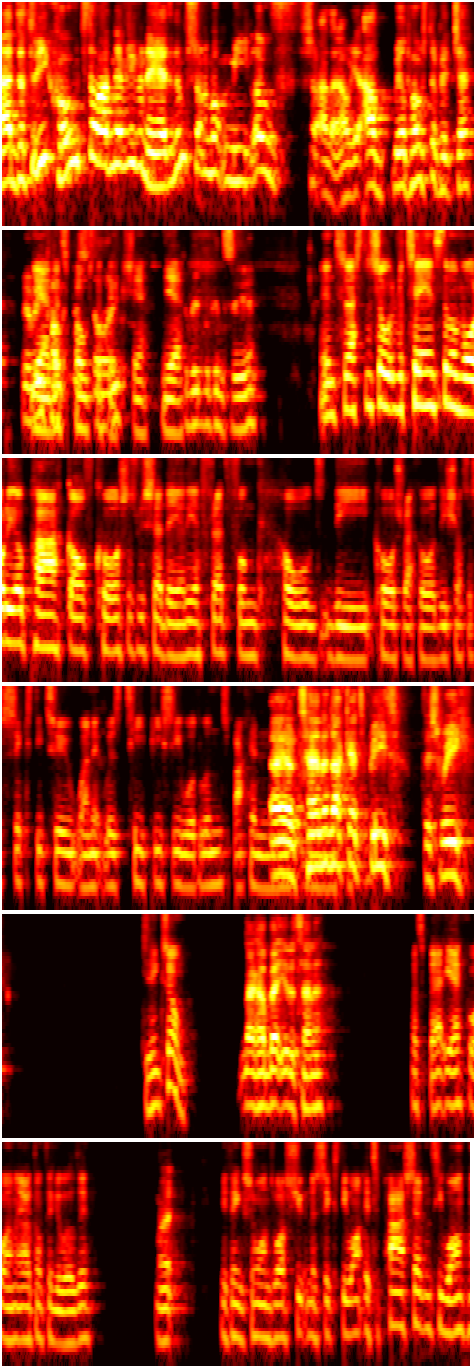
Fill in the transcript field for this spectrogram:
Uh, the three quotes, though, I'd never even heard of them. Something about meatloaf. So I don't know. I'll, we'll post a picture. We'll Yeah, repost the post the story picture. Yeah. so people can see it. Interesting. So it returns to Memorial Park Golf Course, as we said earlier. Fred Funk holds the course record. He shot a 62 when it was TPC Woodlands back in. I have tenner that gets beat this week. Do you think so? Like, I'll bet you the tenner. Let's bet. Yeah, go on. I don't think it will do. Right. You think someone's what shooting a 61? It's a par 71.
